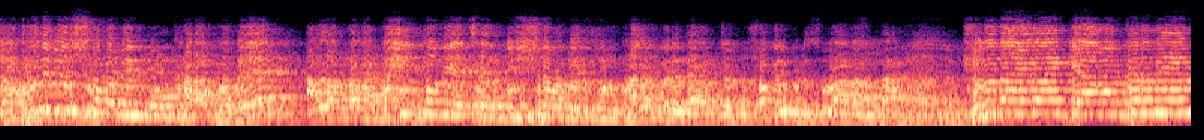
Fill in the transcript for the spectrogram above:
যখনই বিশ্বনবীর মন খারাপ হবে, আল্লাহ তাআলা দায়িত্ব নিয়েছেন বিশ্বনবীর মন ভালো করে দেওয়ার জন্য। সকল করে সুবহানাল্লাহ। শুধু তাই নয়, কিয়ামতের দিন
